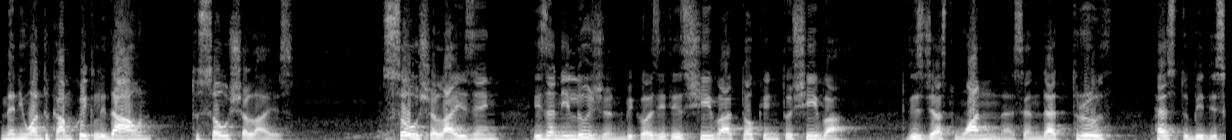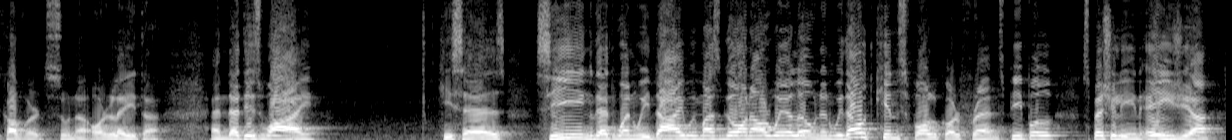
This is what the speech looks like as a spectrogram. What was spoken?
And then you want to come quickly down to socialize. Socializing is an illusion because it is Shiva talking to Shiva. It is just oneness, and that truth has to be discovered sooner or later. And that is why he says, seeing that when we die we must go on our way alone and without kinsfolk or friends. People, especially in Asia,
